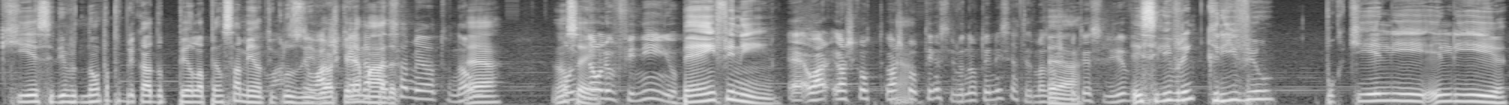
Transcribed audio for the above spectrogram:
que esse livro não está publicado pela Pensamento, inclusive. Eu acho, que, ele é da Madra. Pensamento, não? É, não sei. não é um livro fininho? Bem fininho. É, eu, eu acho que eu, eu acho que eu tenho esse livro, não tenho nem certeza, mas eu acho que eu tenho esse livro. É. Esse livro é incrível porque ele, ele,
